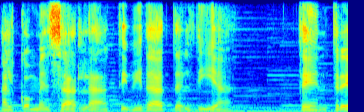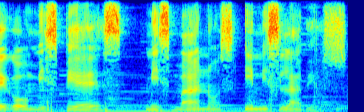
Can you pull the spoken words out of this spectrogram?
Al comenzar la actividad del día, te entrego mis pies, mis manos y mis labios.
